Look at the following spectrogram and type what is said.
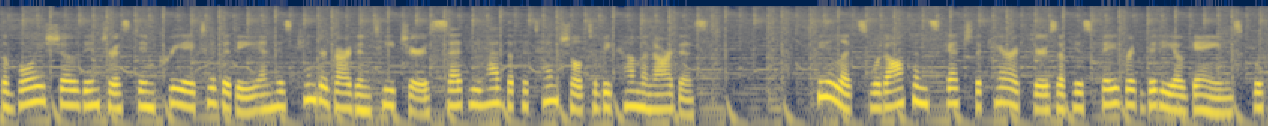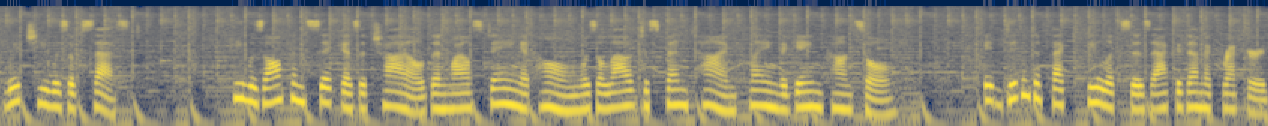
the boy showed interest in creativity and his kindergarten teachers said he had the potential to become an artist. Felix would often sketch the characters of his favorite video games, with which he was obsessed. He was often sick as a child and while staying at home was allowed to spend time playing the game console. It didn't affect Felix's academic record.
